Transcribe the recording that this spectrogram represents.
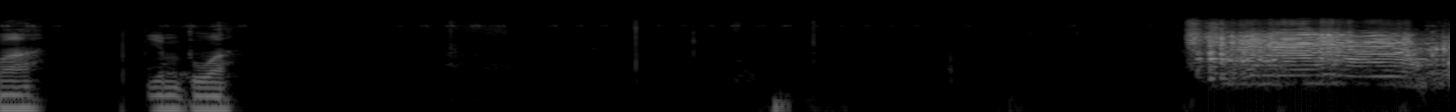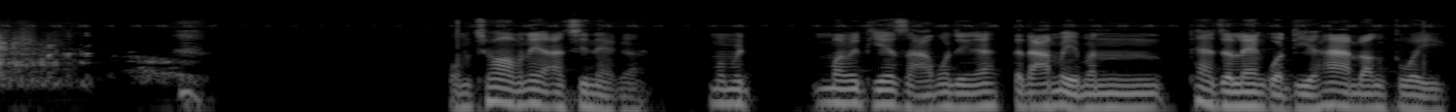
มา เตรียมตัว ผมชอบเนี่ยอาชิเนกอะมันเป็นมันเป็นเทียสามจริงนะ แต่ดาเมจมันแทบจะแรงกว่าทีห้าบางตัวอีก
